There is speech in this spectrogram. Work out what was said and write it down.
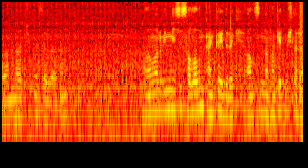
Adamlar çıkmışsa zaten. Adamlar binliyse salalım kankayı direkt. Alsınlar hak etmişler ya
